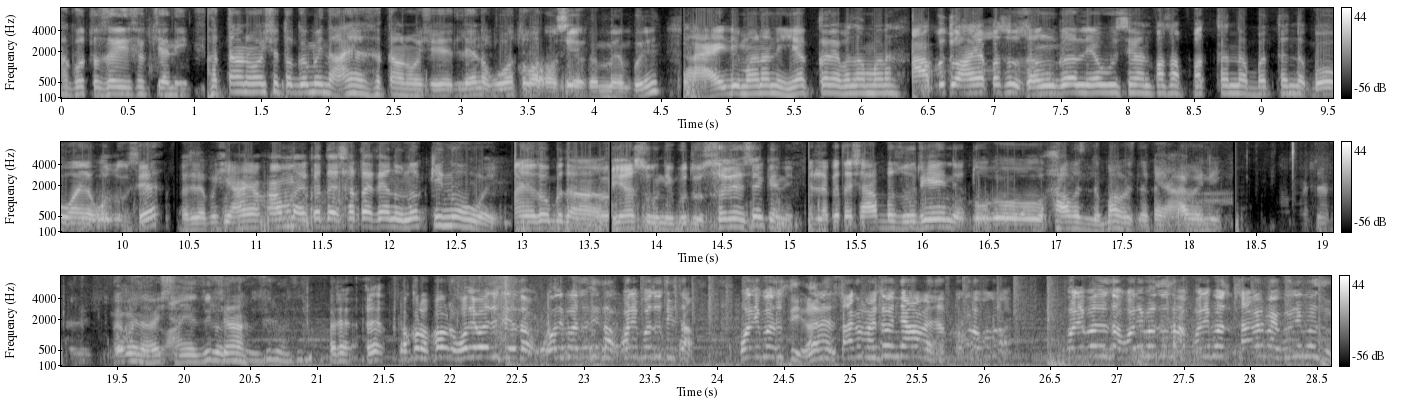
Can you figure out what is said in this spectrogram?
આગો તો જઈ શક્યા નહીં. હતાણો હશે તો ગમે ને અહીંયા હતાણો છે એટલે એને ગોતવાનો છે ગમે એમ કોઈ. આઈડી માણા ને એક કરે ભલા માણસ આ બધું અહીંયા પાછું જંગલ એવું છે અને પાછા પથ્થર ને બથ્થર ને બહુ અહીંયા ઓલું છે. એટલે પછી અહીંયા આમાં કદાચ છતાં તેનું નક્કી ન હોય. અહીંયા તો બધા ભેંસું ની બધું સરે છે કે નહીં? એટલે કદાચ આ બધું રહે ને તો હાવજ ને બાવજ ને કઈ આવે નહીં. ગમે ને હશે. અહીંયા zero, ક્યાં? zero, zero. અરે અરે પકડો પકડો ઓલી બાજુથી હતો ઓલી બાજુથી હતા ઓલી બાજુથી હતા ઓલી બાજુથી અરે સાગરભાઈ જો ત્યાં આવે છે પકડો પકડો ઓલી બાજુ હતા ઓલી બાજુ હતા ઓલી બાજુ સાગરભાઈ ઓલી બાજુ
